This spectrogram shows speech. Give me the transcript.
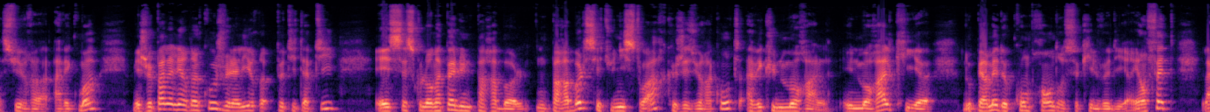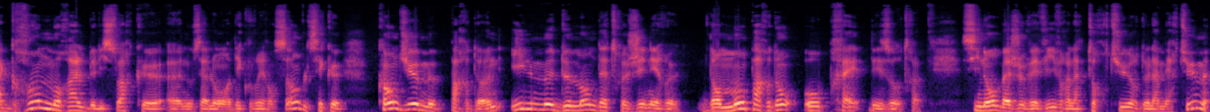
suivre avec moi. Mais je ne vais pas la lire d'un coup, je vais la lire petit à petit, et c'est ce que l'on appelle une parabole. Une parabole, c'est une histoire que Jésus raconte avec une morale, une morale qui euh, nous permet de comprendre ce qu'il veut dire. Et en fait, la grande morale de l'histoire que nous allons découvrir ensemble, c'est que quand Dieu me pardonne, il me demande d'être généreux dans mon pardon auprès des autres. Sinon, ben, je vais vivre la torture de l'amertume.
